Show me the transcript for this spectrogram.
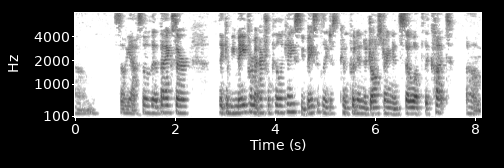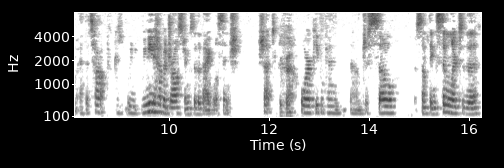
Um, so yeah, so the bags are, they can be made from an actual pillowcase. You basically just can put in a drawstring and sew up the cut um, at the top because we, we need to have a drawstring so the bag will cinch shut Okay. or people can um, just sew something similar to the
